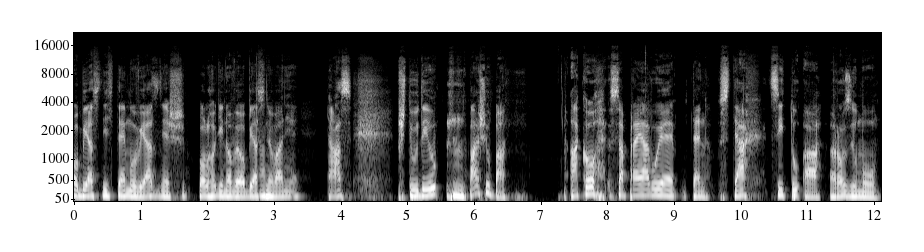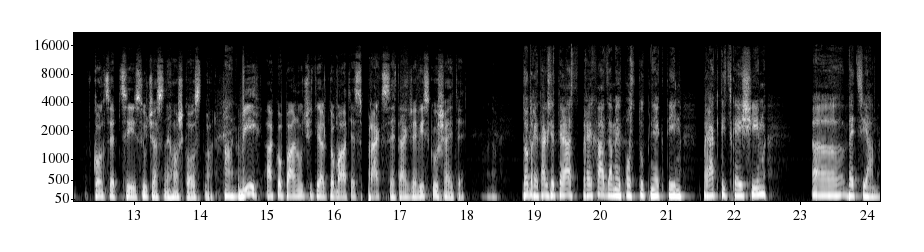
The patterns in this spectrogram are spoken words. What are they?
objasniť tému viac než polhodinové objasňovanie nás v štúdiu. Pán Šupa, ako sa prejavuje ten vzťah citu a rozumu v koncepcii súčasného školstva? Áno. Vy, ako pán učiteľ, to máte z praxe, takže vyskúšajte. Áno. Dobre, takže teraz prechádzame postupne k tým praktickejším uh, veciam.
